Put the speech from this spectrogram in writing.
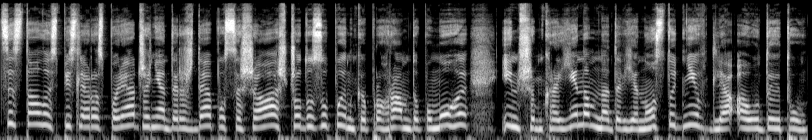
Це сталося після розпорядження Держдепу США щодо зупинки програм допомоги іншим країнам на 90 днів для аудиту.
